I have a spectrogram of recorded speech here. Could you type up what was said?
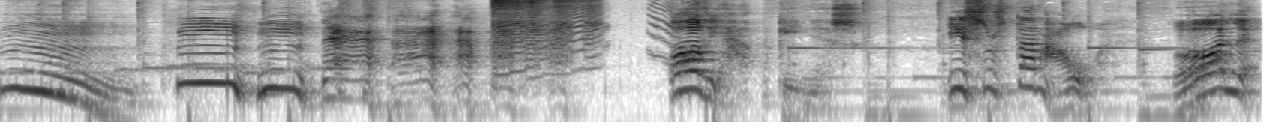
Hum. Oh, diabo, Quinhas. Isso está mal. Olha,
